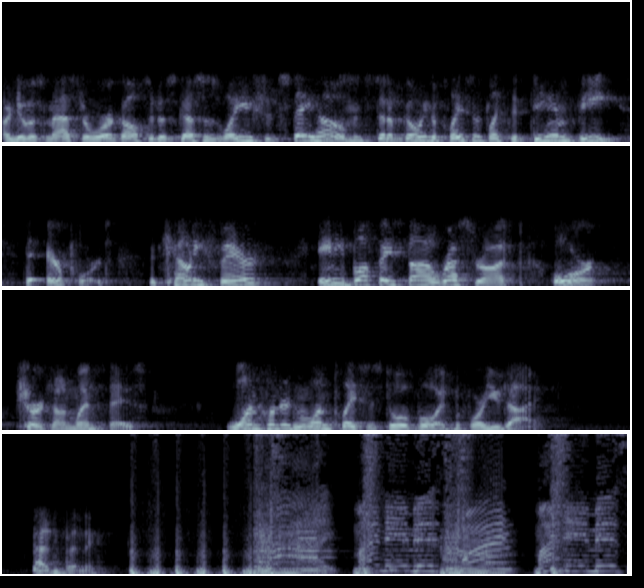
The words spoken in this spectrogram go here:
Our newest masterwork also discusses why you should stay home instead of going to places like the DMV, the airport, the county fair, any buffet style restaurant, or church on Wednesdays. 101 places to avoid before you die. Patent pending. Hi, My name is what? My name is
